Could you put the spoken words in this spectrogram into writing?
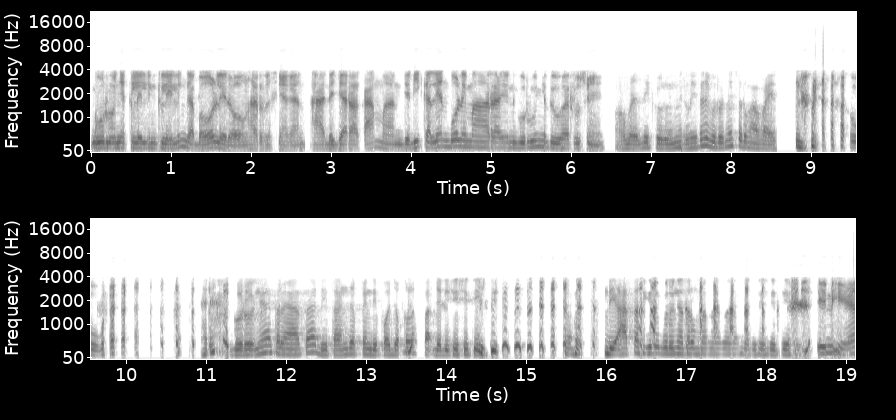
gurunya keliling-keliling nggak boleh dong harusnya kan ada jarak aman jadi kalian boleh marahin gurunya tuh harusnya Oh berarti gurunya, itu gurunya suruh ngapain? Gurunya ternyata ditanjepin di pojok kelas pak jadi CCTV. di atas gitu gurunya terbang jadi CCTV. ini ya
